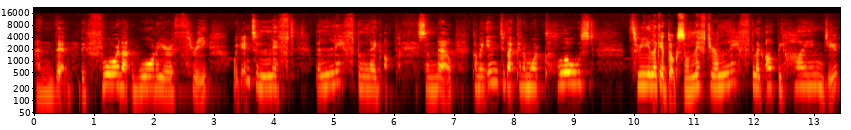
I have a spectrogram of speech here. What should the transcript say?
And then, before that warrior three, we're going to lift the left leg up. So now, coming into that kind of more closed three legged dog. So lift your left leg up behind you,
